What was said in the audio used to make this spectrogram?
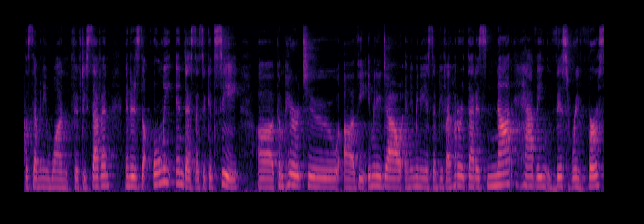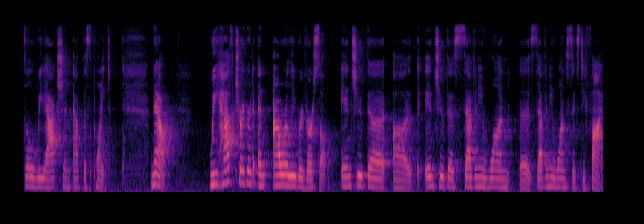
the 7157 and it is the only index as you could see uh, compared to uh, the E-mini Dow and E-mini S&P 500 that is not having this reversal reaction at this point. Now, we have triggered an hourly reversal into the uh, into the 71 uh, 7165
